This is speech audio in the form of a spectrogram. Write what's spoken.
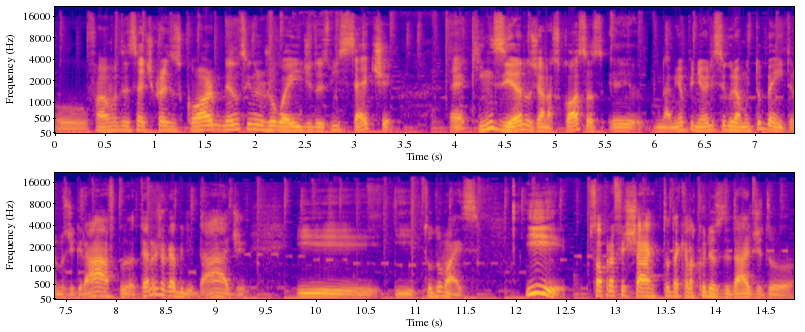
O Final Fantasy VII Crisis Core, mesmo sendo um jogo aí de 2007, é, 15 anos já nas costas, na minha opinião, ele segura muito bem em termos de gráficos, até na jogabilidade e, e tudo mais. E, só para fechar toda aquela curiosidade do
